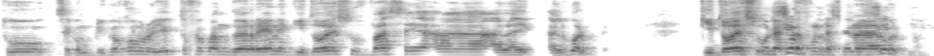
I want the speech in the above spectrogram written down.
tú, se complicó como proyecto fue cuando RN quitó de sus bases a, a la, al golpe. Quitó de su carta cierto, fundacional al golpe.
